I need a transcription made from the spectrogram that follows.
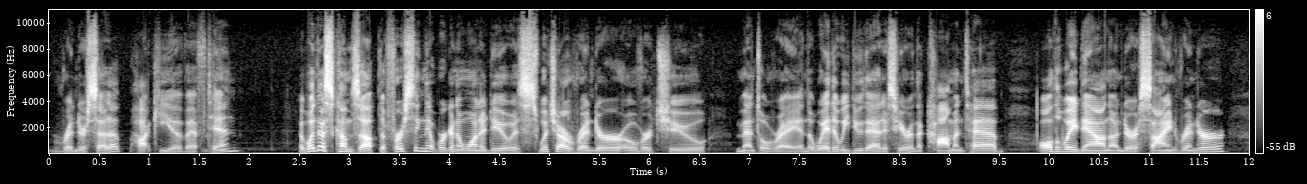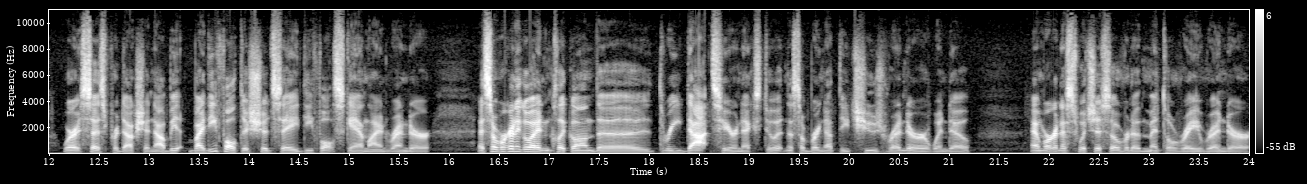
render setup, hotkey of F10. And when this comes up, the first thing that we're going to want to do is switch our renderer over to Mental Ray. And the way that we do that is here in the Common tab, all the way down under Assigned Renderer, where it says Production. Now, by default, this should say Default Scanline Render. And so we're going to go ahead and click on the three dots here next to it, and this will bring up the Choose Renderer window. And we're going to switch this over to Mental Ray Renderer.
